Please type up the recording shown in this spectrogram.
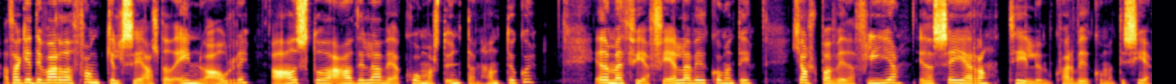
að það geti varðað fangelsi alltaf einu ári að aðstóða aðila við að komast undan handtöku eða með því að fela viðkomandi, hjálpa við að flýja eða segja rangt til um hvar viðkomandi sé.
